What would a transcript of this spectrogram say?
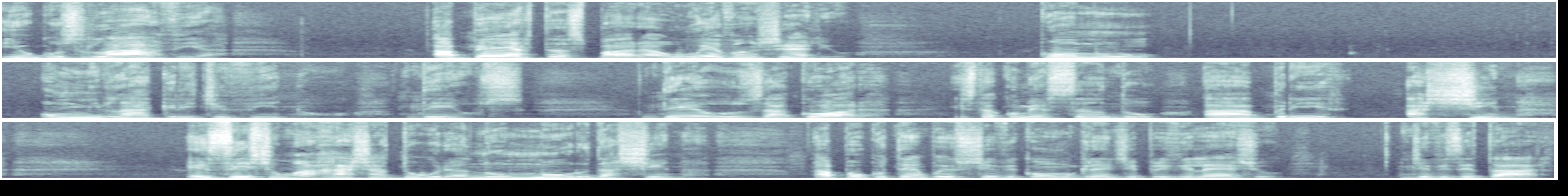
Iugoslávia, abertas para o Evangelho como um milagre divino. Deus, Deus agora está começando a abrir a China. Existe uma rachadura no muro da China. Há pouco tempo eu estive com o grande privilégio de visitar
